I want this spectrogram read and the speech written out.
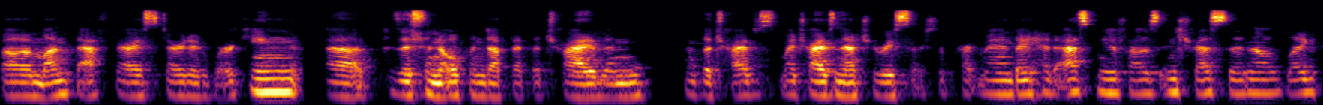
about a month after I started working, a position opened up at the tribe and the tribes, my tribe's natural resource department. They had asked me if I was interested, and I was like,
